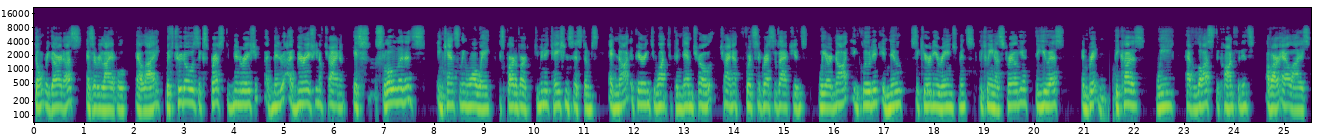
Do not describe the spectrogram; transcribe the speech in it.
don't regard us as a reliable ally. With Trudeau's expressed admiration, admir- admiration of China, his slowness in canceling Huawei as part of our communication systems and not appearing to want to condemn China for its aggressive actions, we are not included in new security arrangements between Australia, the US, and Britain because we have lost the confidence of our allies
